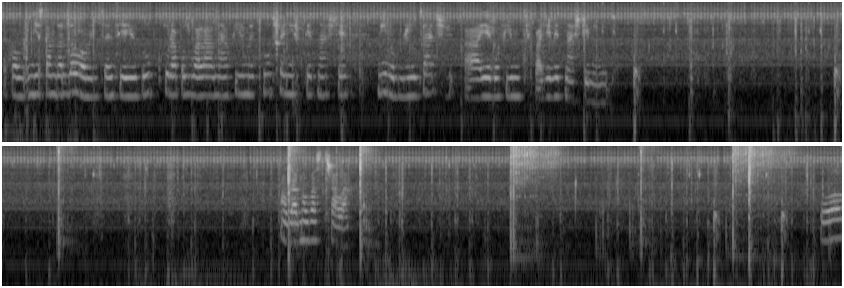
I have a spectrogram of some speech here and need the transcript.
taką niestandardową licencję YouTube, która pozwala na filmy krótsze niż 15 minut wrzucać, a jego film trwa 19 minut. O, darmowa strzała. Wow.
